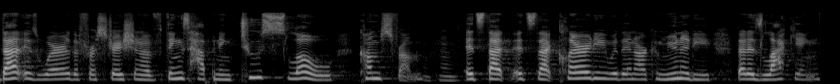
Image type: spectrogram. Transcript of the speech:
that is where the frustration of things happening too slow comes from. It's that it's that clarity within our community that is lacking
